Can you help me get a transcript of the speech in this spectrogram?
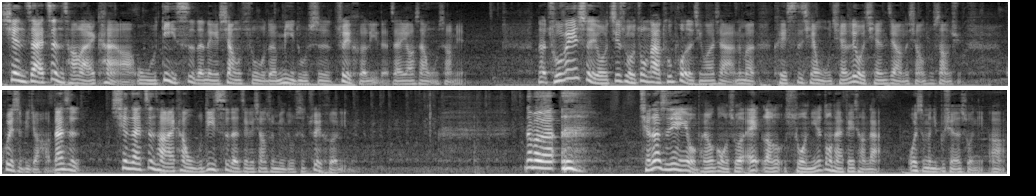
现在正常来看啊，五 D 四的那个像素的密度是最合理的，在幺三五上面。那除非是有技术有重大突破的情况下，那么可以四千、五千、六千这样的像素上去，会是比较好。但是现在正常来看，五 D 四的这个像素密度是最合理的。那么前段时间也有朋友跟我说：“哎，老陆，索尼的动态非常大，为什么你不选择索尼啊？”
